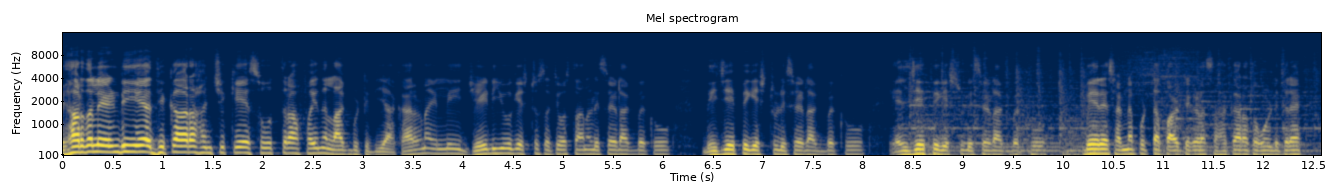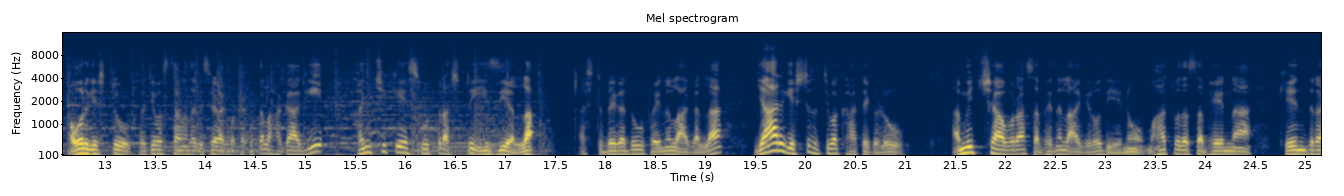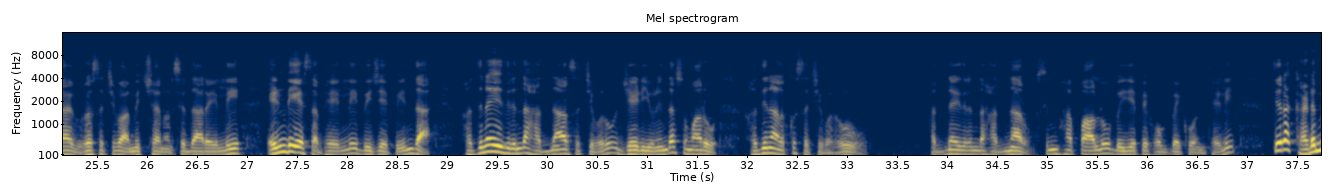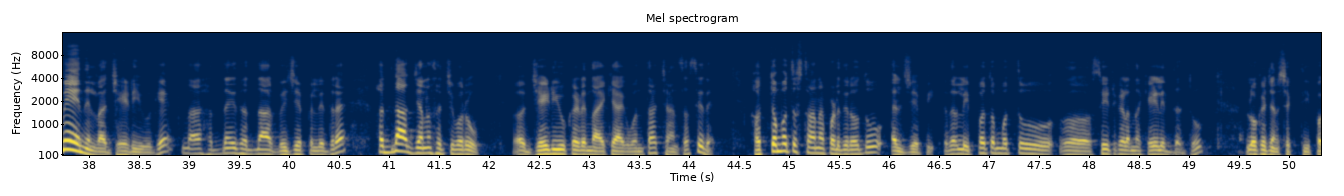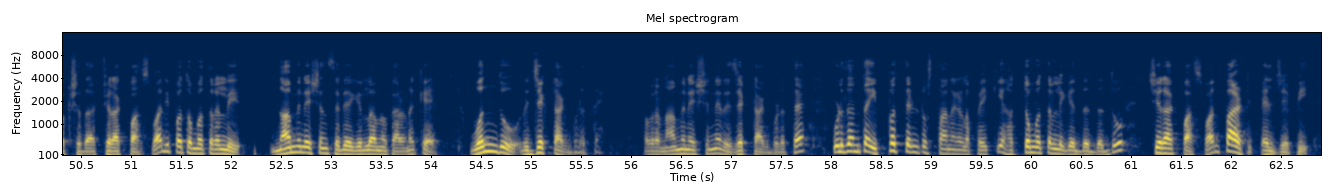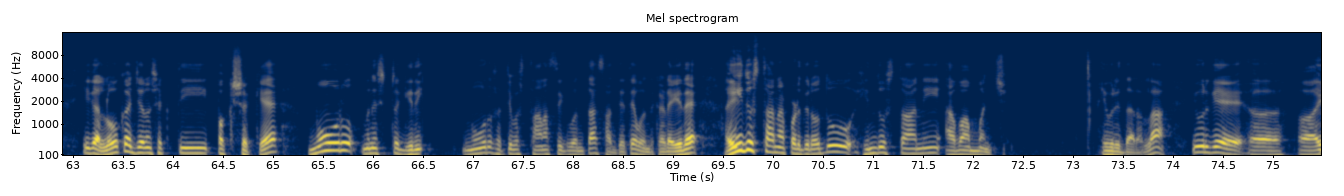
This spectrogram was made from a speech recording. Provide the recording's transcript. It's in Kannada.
ಬಿಹಾರದಲ್ಲಿ ಎನ್ ಡಿ ಎ ಅಧಿಕಾರ ಹಂಚಿಕೆ ಸೂತ್ರ ಫೈನಲ್ ಆಗಿಬಿಟ್ಟಿದೆಯಾ? ಕಾರಣ ಇಲ್ಲಿ ಜೆ ಡಿ ಯುಗೆ ಎಷ್ಟು ಸಚಿವ ಸ್ಥಾನ ಡಿಸೈಡ್ ಆಗಬೇಕು ಬಿ ಜೆ ಪಿಗೆ ಎಷ್ಟು ಡಿಸೈಡ್ ಆಗಬೇಕು ಎಲ್ ಜೆ ಪಿಗೆ ಎಷ್ಟು ಡಿಸೈಡ್ ಆಗಬೇಕು, ಬೇರೆ ಸಣ್ಣ ಪುಟ್ಟ ಪಾರ್ಟಿಗಳ ಸಹಕಾರ ತೊಗೊಂಡಿದ್ದರೆ ಅವ್ರಿಗೆಷ್ಟು ಸಚಿವ ಸ್ಥಾನದ ಡಿಸೈಡ್ ಆಗಬೇಕಾಗುತ್ತಲ್ಲ? ಹಾಗಾಗಿ ಹಂಚಿಕೆ ಸೂತ್ರ ಅಷ್ಟು ಈಸಿ ಅಲ್ಲ. ಅಷ್ಟು ಬೇಗ ಅದು ಫೈನಲ್ ಆಗಲ್ಲ. ಯಾರಿಗೆ ಎಷ್ಟು ಸಚಿವ ಖಾತೆಗಳು? ಅಮಿತ್ ಶಾ ಅವರ ಸಭೆಯಲ್ಲಿ ಆಗಿರೋದು ಏನು? ಮಹತ್ವದ ಸಭೆಯನ್ನು ಕೇಂದ್ರ ಗೃಹ ಸಚಿವ ಅಮಿತ್ ಶಾ ನಡೆಸಿದ್ದಾರೆ ಇಲ್ಲಿ. ಎನ್ ಡಿ ಎ ಸಭೆಯಲ್ಲಿ ಬಿ ಜೆ ಪಿಯಿಂದ ಹದಿನೈದರಿಂದ ಹದಿನಾರು ಸಚಿವರು, ಜೆ ಡಿ ಯುನಿಂದ ಸುಮಾರು ಹದಿನಾಲ್ಕು ಸಚಿವರು. ಹದಿನೈದರಿಂದ ಹದಿನಾರು ಸಿಂಹಪಾಲು ಬಿ ಜೆ ಪಿಗೆ ಹೋಗಬೇಕು ಅಂಥೇಳಿ. ತೀರಾ ಕಡಿಮೆ ಏನಿಲ್ಲ ಜೆ ಡಿ ಯುಗೆ ಹದಿನೈದು, ಹದಿನಾರು ಬಿ ಜೆ ಪಿಯಲ್ಲಿದ್ದರೆ ಹದಿನಾಲ್ಕು ಜನ ಸಚಿವರು ಜೆ ಡಿ ಯು ಕಡೆಯಿಂದ ಆಯ್ಕೆ ಆಗುವಂಥ ಚಾನ್ಸಸ್ ಇದೆ. ಹತ್ತೊಂಬತ್ತು ಸ್ಥಾನ ಪಡೆದಿರೋದು ಎಲ್ ಜೆ ಪಿ. ಅದರಲ್ಲಿ ಇಪ್ಪತ್ತೊಂಬತ್ತು ಸೀಟ್ಗಳನ್ನು ಕೇಳಿದ್ದದ್ದು ಲೋಕ ಜನಶಕ್ತಿ ಪಕ್ಷದ ಚಿರಾಗ್ ಪಾಸ್ವಾನ್. ಇಪ್ಪತ್ತೊಂಬತ್ತರಲ್ಲಿ ನಾಮಿನೇಷನ್ ಸರಿಯಾಗಿಲ್ಲ ಅನ್ನೋ ಕಾರಣಕ್ಕೆ ಒಂದು ರಿಜೆಕ್ಟ್ ಆಗಿಬಿಡುತ್ತೆ. ಅವರ ನಾಮಿನೇಷನ್ನೇ ರಿಜೆಕ್ಟ್ ಆಗಿಬಿಡುತ್ತೆ. ಉಳಿದಂಥ ಇಪ್ಪತ್ತೆಂಟು ಸ್ಥಾನಗಳ ಪೈಕಿ ಹತ್ತೊಂಬತ್ತರಲ್ಲಿ ಗೆದ್ದದ್ದು Chirag Paswan, party, L J P. ಈಗ ಲೋಕ ಜನಶಕ್ತಿ ಪಕ್ಷಕ್ಕೆ ಮೂರು ಮಿನಿಸ್ಟರ್ ಗಿರಿ ಮೂರು ಸಚಿವ ಸ್ಥಾನ ಸಿಗುವಂಥ ಸಾಧ್ಯತೆ ಒಂದು ಕಡೆ ಇದೆ. ಐದು ಸ್ಥಾನ ಪಡೆದಿರೋದು ಹಿಂದೂಸ್ತಾನಿ ಅವಾಮ್ ಮಂಚ್. ಇವರಿದ್ದಾರಲ್ಲ, ಇವ್ರಿಗೆ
